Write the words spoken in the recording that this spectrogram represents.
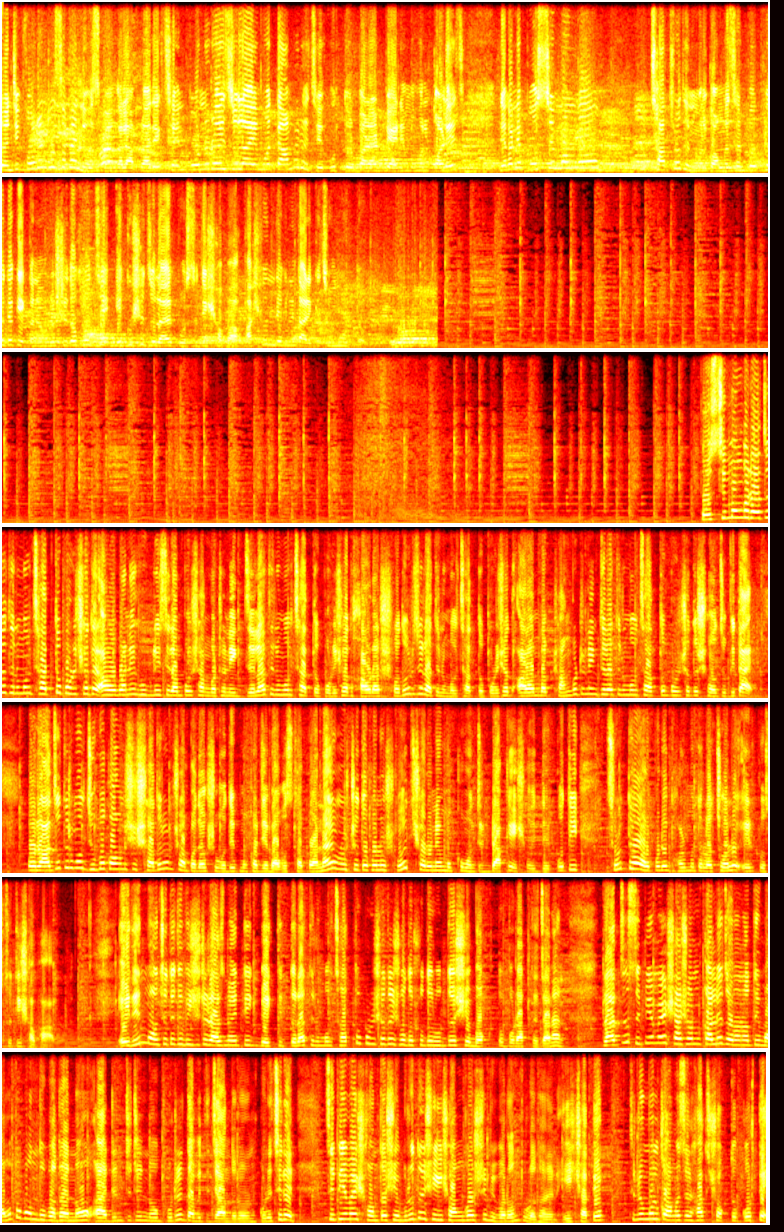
Twenty four into seven news Bengal. আপনারা দেখছেন পনেরোই জুলাই এই মুহূর্তে আমি রয়েছে উত্তরপাড়ার প্যারিমহল কলেজ, যেখানে পশ্চিমবঙ্গ ছাত্র তৃণমূল কংগ্রেসের পক্ষ থেকে এখানে অনুষ্ঠিত হচ্ছে একুশে জুলাইয়ের প্রস্তুতি সভা। আসুন দেখিনি তার কিছু মুহূর্ত। পশ্চিমবঙ্গ রাজ্য তৃণমূল ছাত্র পরিষদের আহ্বানে হুগলি শ্রীরামপুর সাংগঠনিক জেলা তৃণমূল ছাত্র পরিষদ হাওড়া সদর জেলা তৃণমূল ছাত্র পরিষদ, আরামবাগ সাংগঠনিক জেলা তৃণমূল ছাত্র পরিষদের সহযোগিতায় ও রাজ্য তৃণমূল যুব কংগ্রেসের সাধারণ সম্পাদক শুভদীপ মুখার্জির ব্যবস্থাপনায় অনুষ্ঠিত হল শহীদ স্মরণে মুখ্যমন্ত্রীর ডাকে শহীদদের প্রতি শ্রদ্ধা অর্পণে ধর্মতলা চলো এর প্রস্তুতি সভা। এই দিন মঞ্চ থেকে বিশিষ্ট রাজনৈতিক ব্যক্তিত্বরা তৃণমূল ছাত্র পরিষদের সদস্যদের উদ্দেশ্যে বক্তব্য রাখতে জানান রাজ্য সিপিএম এর শাসনকালে জননেত্রী Mamata Bandyopadhyay no identity no ভোটের দাবিতে যে আন্দোলন করেছিলেন সিপিএম এর সন্ত্রাসের বিরুদ্ধে সেই সংঘর্ষের বিবরণ তুলে ধরেন। এর সাথে তৃণমূল কংগ্রেসের হাত শক্ত করতে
